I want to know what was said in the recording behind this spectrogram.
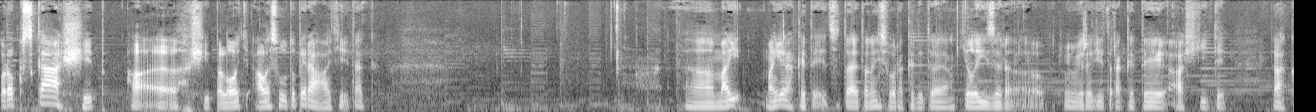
rokská ship, uh, ship, loď, ale jsou to piráti, tak mají, mají rakety, co to je, to nejsou rakety, to je nějaký laser, uh, pojďme vyřadit rakety a štíty. Tak.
